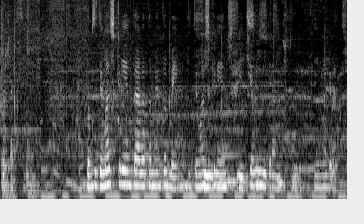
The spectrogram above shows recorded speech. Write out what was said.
Vou achar que sim. Então você tem mais clientela também também, você tem mais Sim. clientes Que é o fixos, imigrante também. imigrantes.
